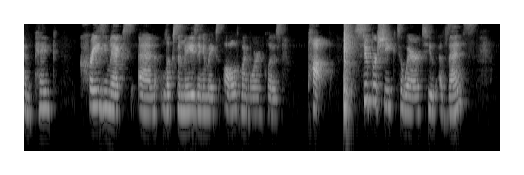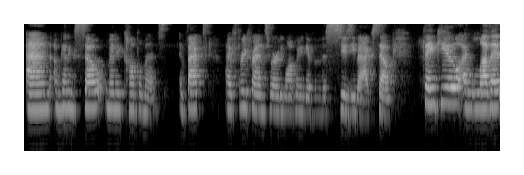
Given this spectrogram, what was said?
and pink crazy mix and looks amazing and makes all of my boring clothes pop. Super chic to wear to events, and I'm getting so many compliments. In fact, I have three friends who already want me to give them this Susie bag. So thank you. I love it.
